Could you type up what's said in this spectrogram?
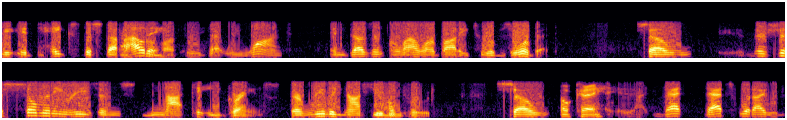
It, it takes the stuff out of our food that we want and doesn't allow our body to absorb it. So there's just so many reasons not to eat grains. They're really not human food. So okay, that that's what I would.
